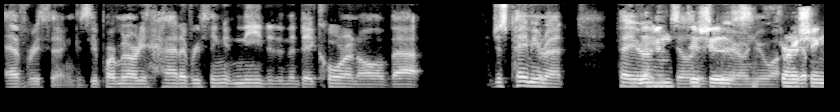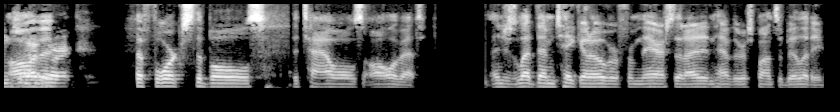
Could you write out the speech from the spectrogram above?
everything because the apartment already had everything it needed in the decor and all of that. Just pay me rent, pay your Linens, dishes, on your furnishings, yep, all of it. The forks, the bowls, the towels, all of it and just let them take it over from there so that I didn't have the responsibility.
